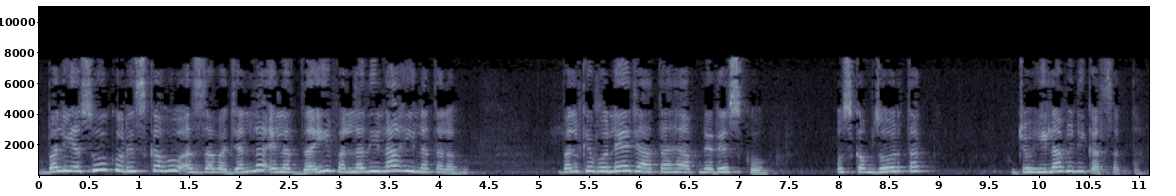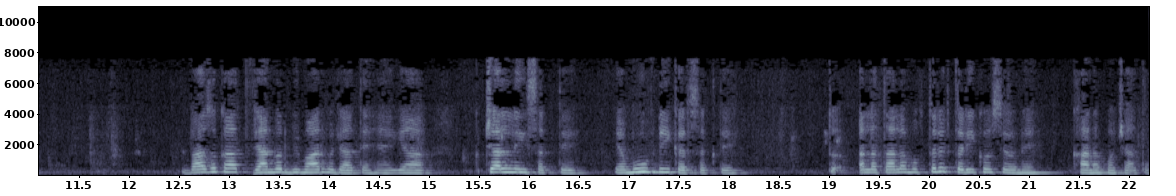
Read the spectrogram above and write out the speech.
بل یسو کو رسک ہو ضعیف اللہ لہ بلکہ وہ لے جاتا ہے اپنے رسک کو اس کمزور تک جو ہیلا بھی نہیں کر سکتا۔ بعض اوقات جانور بیمار ہو جاتے ہیں یا چل نہیں سکتے یا موو نہیں کر سکتے، تو اللہ تعالیٰ مختلف طریقوں سے انہیں کھانا پہنچاتا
